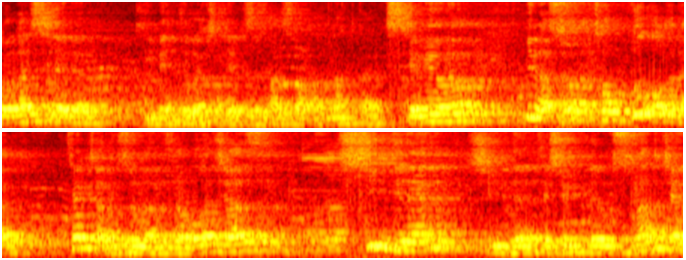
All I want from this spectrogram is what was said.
Dolayısıyla ben kıymetli vakitlerinizi fazla da istemiyorum. Biraz sonra toplu olarak tekrar huzurlarınızda olacağız. Şimdiden, şimdiden teşekkürlerimi sunarken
